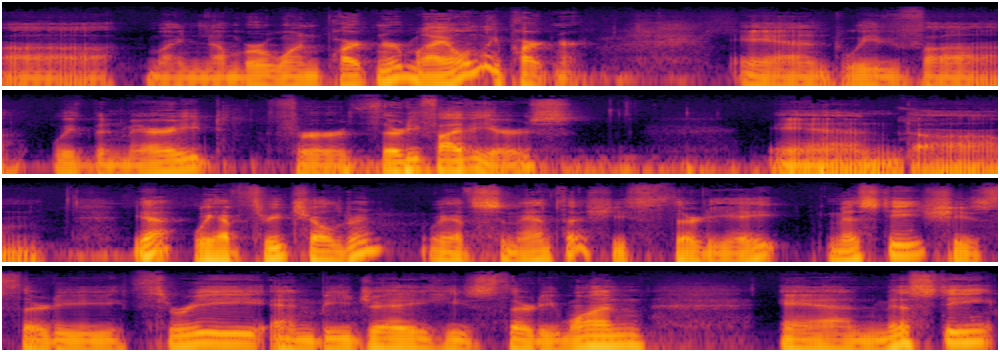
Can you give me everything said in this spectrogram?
uh, my number one partner, my only partner. And we've uh, we've been married for 35 years. And um, yeah, we have three children. We have Samantha, she's 38. Misty, she's 33, and BJ, he's 31. And Misty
